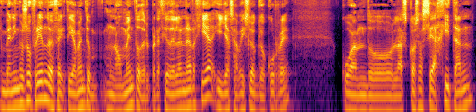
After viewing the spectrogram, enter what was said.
Venimos sufriendo efectivamente un, aumento del precio de la energía y ya sabéis lo que ocurre cuando las cosas se agitan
